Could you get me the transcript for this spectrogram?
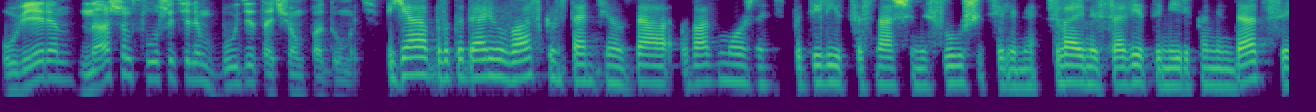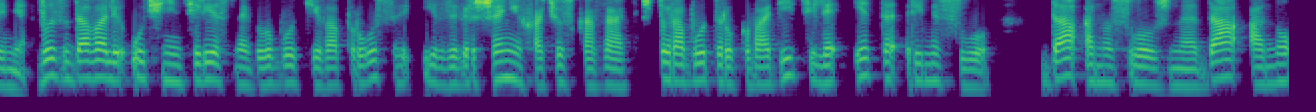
Уверен, нашим слушателям будет о чем подумать. Я благодарю вас, Константин, за возможность поделиться с нашими слушателями своими советами и рекомендациями. Вы задавали очень интересные глубокие вопросы, и в завершении хочу сказать, что работа руководителя — это ремесло. Да, оно сложное, да, оно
